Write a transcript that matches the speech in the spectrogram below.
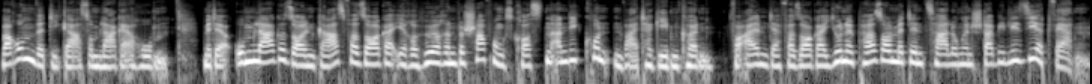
Warum wird die Gasumlage erhoben? Mit der Umlage sollen Gasversorger ihre höheren Beschaffungskosten an die Kunden weitergeben können. Vor allem der Versorger Uniper soll mit den Zahlungen stabilisiert werden.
